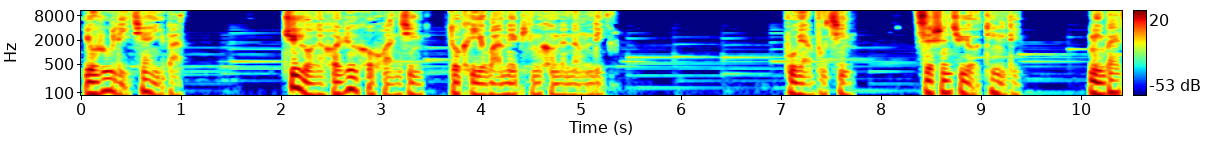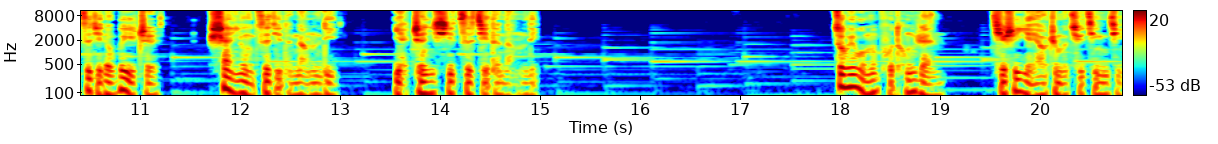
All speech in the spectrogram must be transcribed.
犹如李健一般，具有了和任何环境都可以完美平衡的能力。不远不近，自身具有定力，明白自己的位置，善用自己的能力，也珍惜自己的能力。作为我们普通人，其实也要这么去精进，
